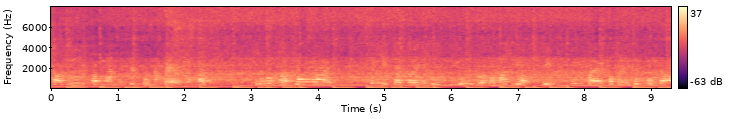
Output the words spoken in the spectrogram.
ความลื่นความมันของเส้นผมนางแบบนะครับแล้วก็ความยากง่ายเทคนิคการไดให้ดูคิ้วเราสามารถที่จะพลิกหมุนแปลงเข้าไปในเส้นผมได้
